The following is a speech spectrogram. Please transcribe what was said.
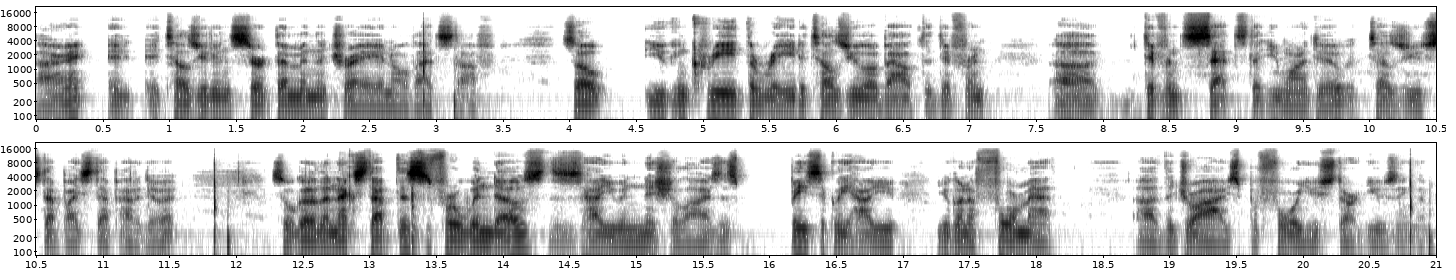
All right. It, it tells you to insert them in the tray and all that stuff. So you can create the RAID. It tells you about the different uh, different sets that you want to do. It tells you step by step how to do it. So we'll go to the next step. This is for Windows. This is how you initialize. This is basically how you, you're going to format uh, the drives before you start using them.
